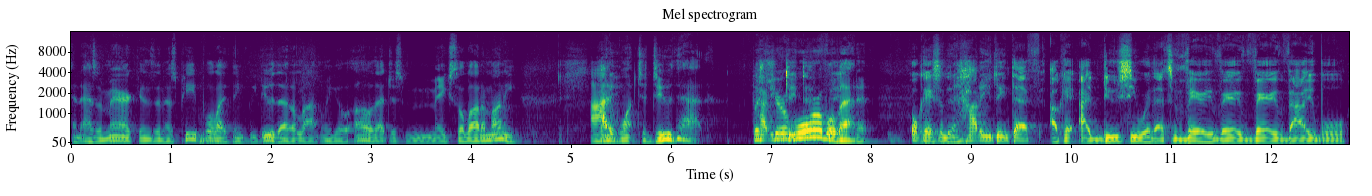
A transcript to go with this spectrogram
And as Americans and as people, I think we do that a lot and we go, "Oh, that just makes a lot of money. I want to do that." But do you you're that horrible at it. Okay, so then how do you think that? Okay, I do see where that's very, very, very valuable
